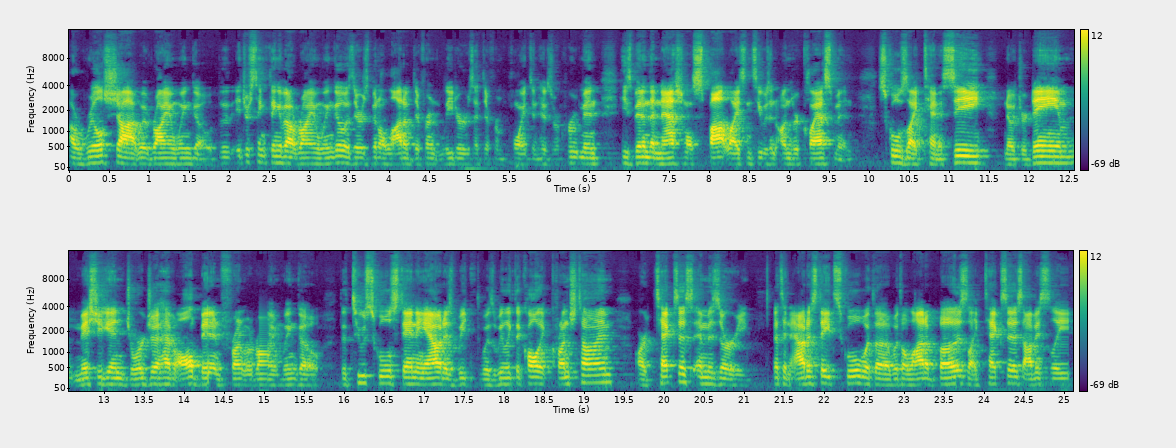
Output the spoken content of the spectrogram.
a real shot with Ryan Wingo. The interesting thing about Ryan Wingo is there's been a lot of different leaders at different points in his recruitment. He's been in the national spotlight since he was an underclassman. Schools like Tennessee, Notre Dame, Michigan, Georgia have all been in front with Ryan Wingo the two schools standing out, as we as we like to call it, crunch time, are Texas and Missouri. That's an out-of-state school with a with a lot of buzz, like Texas. Obviously,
